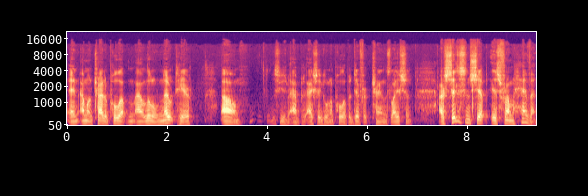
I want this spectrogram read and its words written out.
And I'm going to try to pull up my little note here. Um, excuse me, I'm actually going to pull up a different translation. Our citizenship is from heaven.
